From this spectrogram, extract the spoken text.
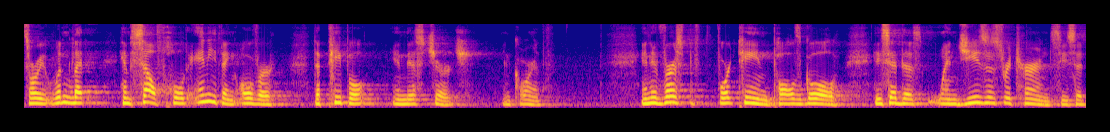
sorry, wouldn't let himself hold anything over the people in this church in Corinth. And in verse 14, Paul's goal, he said this when Jesus returns, he said,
